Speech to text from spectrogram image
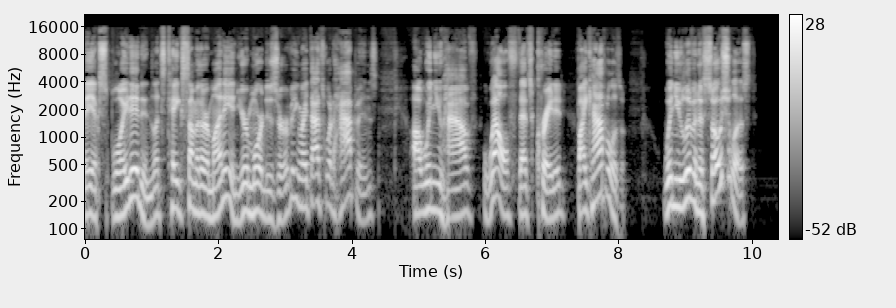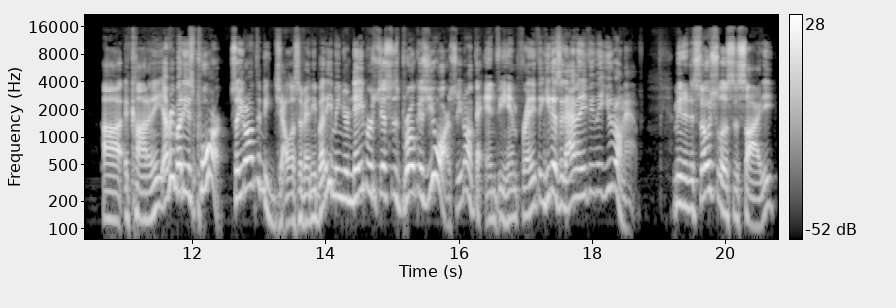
they exploited and let's take some of their money and you're more deserving, right? That's what happens uh, when you have wealth that's created by capitalism. When you live in a socialist uh, economy, everybody is poor. So you don't have to be jealous of anybody. I mean, your neighbor's just as broke as you are. So you don't have to envy him for anything. He doesn't have anything that you don't have. I mean, in a socialist society,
